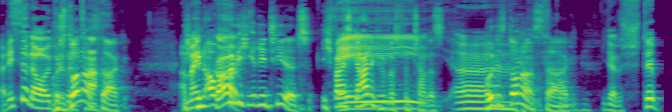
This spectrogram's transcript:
Was ist denn da heute? Heute ist Donnerstag. Tag? Ah, ich bin auch Gott. völlig irritiert. Ich weiß Ey, gar nicht, was für ein Tag ist. Äh, heute ist Donnerstag. Ja, das stimmt.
